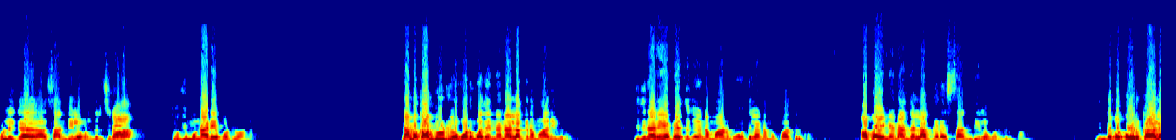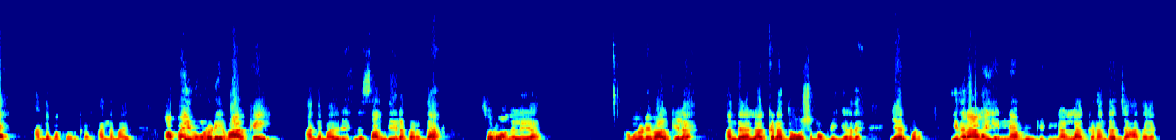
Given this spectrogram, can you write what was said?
புள்ளிக்கு சந்தியில விழுந்துருச்சுன்னா தூக்கி முன்னாடியே போட்டுருவாங்க. நம்ம கம்ப்யூட்டர்ல போடும்போது என்னன்னா லக்னம் மாறி வரும். இது நிறைய பேர்த்துக்கு நம்ம அனுபவத்துல நம்ம பார்த்துருக்கோம் அப்ப என்னன்னா அந்த லக்ன சந்தியில வந்திருப்பாங்க இந்த பக்கம் ஒரு கால் அந்த பக்கம் ஒரு கால் அந்த மாதிரி. அப்ப இவங்களுடைய வாழ்க்கை அந்த மாதிரி இந்த சந்தியில பிறந்தா சொல்லுவாங்க இல்லையா? அவங்களுடைய வாழ்க்கையில அந்த லக்ன தோஷம் அப்படிங்கிறது ஏற்படும். இதனால் என்ன அப்படின்னு கேட்டிங்கன்னா லக்னம் தான் ஜாதகர்.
